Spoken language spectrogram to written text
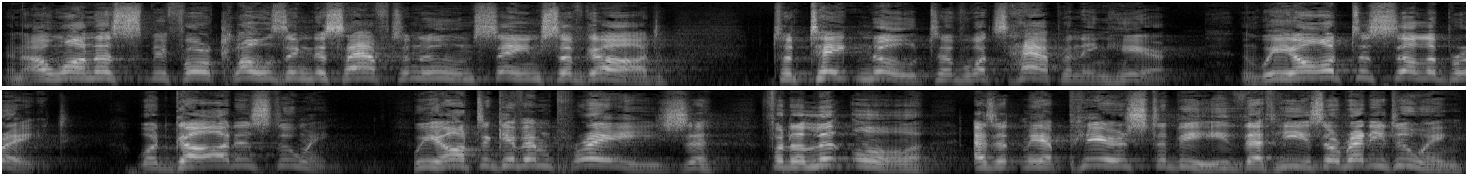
And I want us, before closing this afternoon, saints of God, to take note of what's happening here. And we ought to celebrate what God is doing. We ought to give Him praise for the little, as it may appears to be, that He is already doing.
